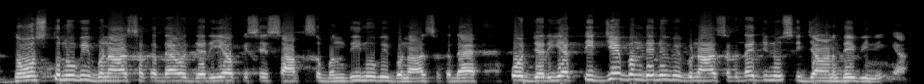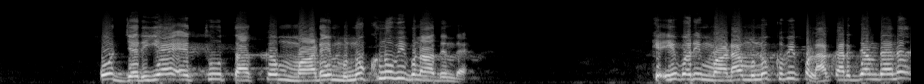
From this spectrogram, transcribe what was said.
ਦੋਸਤ ਨੂੰ ਵੀ ਬਣਾ ਸਕਦਾ ਹੈ, ਉਹ ਜਰੀਆ ਕਿਸੇ ਸਾਖ ਸੰਬੰਧੀ ਨੂੰ ਵੀ ਬਣਾ ਸਕਦਾ ਹੈ, ਉਹ ਜਰੀਆ ਤੀਜੇ ਬੰਦੇ ਨੂੰ ਵੀ ਬਣਾ ਸਕਦਾ ਹੈ, ਜਿਹਨੂੰ ਅਸੀਂ ਜਾਣਦੇ ਵੀ ਨਹੀਂ ਆ। ਉਹ ਜਰੀਆ ਇੱਥੋਂ ਤੱਕ ਮਾੜੇ ਮਨੁੱਖ ਨੂੰ ਵੀ ਬਣਾ ਦਿੰਦਾ ਹੈ। ਕਿ ਇਹ ਵਾਰੀ ਮਾੜਾ ਮਨੁੱਖ ਵੀ ਭਲਾ ਕਰ ਜਾਂਦਾ ਹੈ ਨਾ,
